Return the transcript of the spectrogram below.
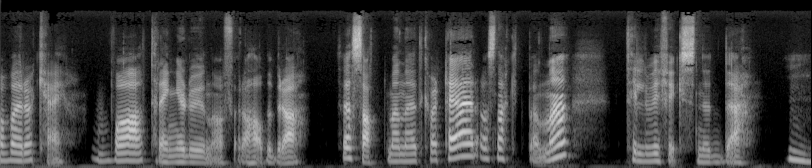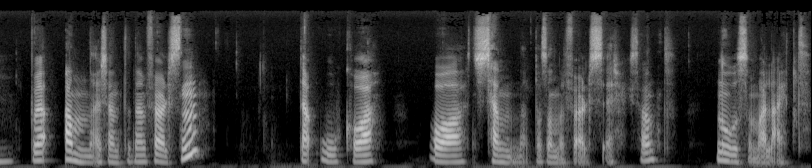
og bare ok, hva trenger du nå for å ha det bra? Så jeg satt meg ned et kvarter og snakket med henne til vi fikk snudd det. Mm. Hvor jeg anerkjente den følelsen. Det er ok å kjenne på sånne følelser, ikke sant? Noe som var leit.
